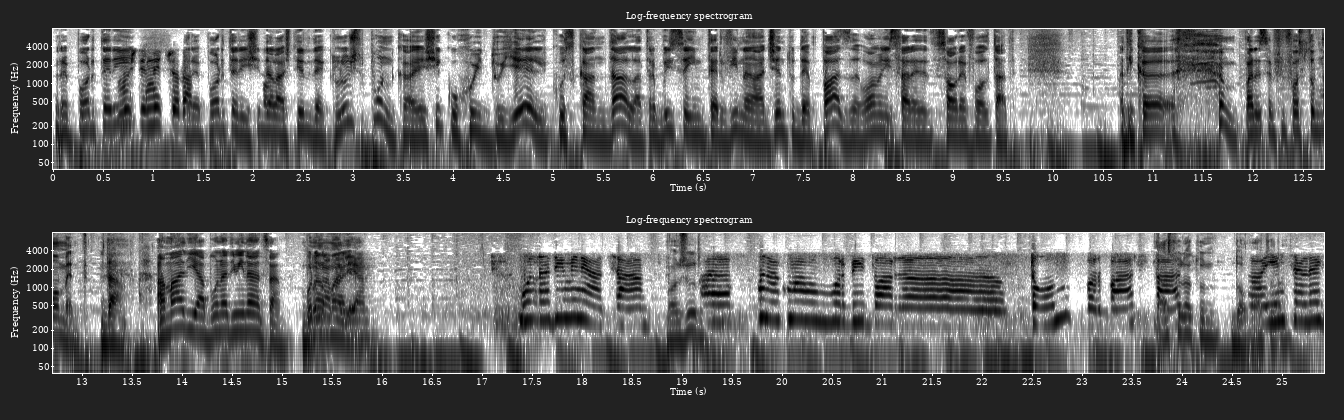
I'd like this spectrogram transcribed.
Reporterii, Nu știm niciodată. reporterii și de la știri de Cluj spun că a ieșit cu huiduieli, cu scandal, a trebuit să intervină agentul de pază, oamenii s-au, re- s-au revoltat. Adică, îmi pare să fi fost un moment. Da. Amalia, bună dimineața! Bună, Bună Amalia! Bună dimineața! Bonjour! Uh, până acum au vorbit doar uh, domn, bărbat, A stat. sunat un domn. Uh, acolo. înțeleg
